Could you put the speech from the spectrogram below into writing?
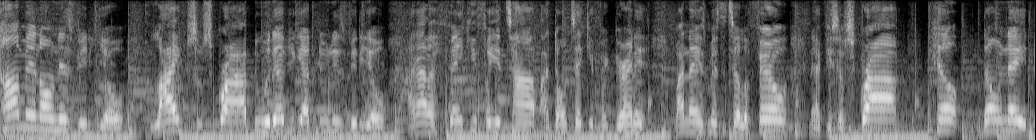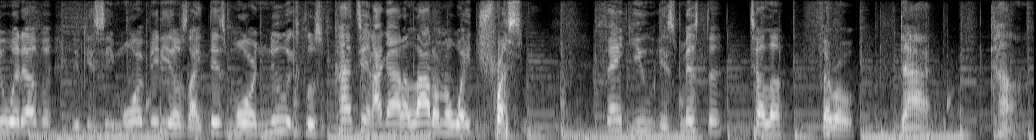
Comment on this video, like, subscribe, do whatever you got to do this video. I got to thank you for your time. I don't take it for granted. My name is Mr. Taliaferro. Now, if you subscribe, help, donate, do whatever, you can see more videos like this, more new exclusive content. I got a lot on the way. Trust me. Thank you. It's Mr. Teller Taliaferro.com.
